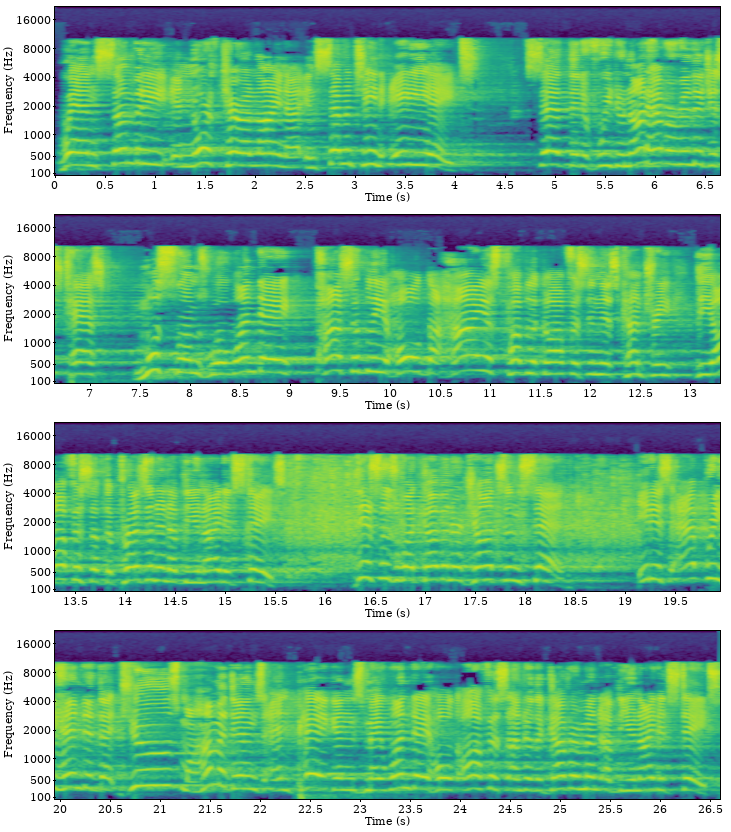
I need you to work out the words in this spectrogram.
When somebody in North Carolina in 1788 said that if we do not have a religious test, Muslims will one day possibly hold the highest public office in this country, the office of the President of the United States. This is what Governor Johnson said. It is apprehended that Jews, Mohammedans, and pagans may one day hold office under the government of the United States.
